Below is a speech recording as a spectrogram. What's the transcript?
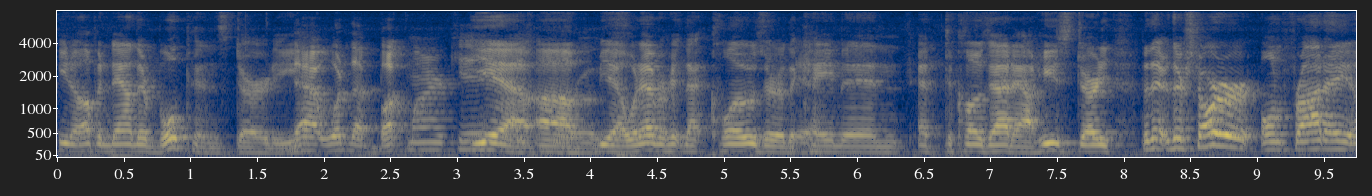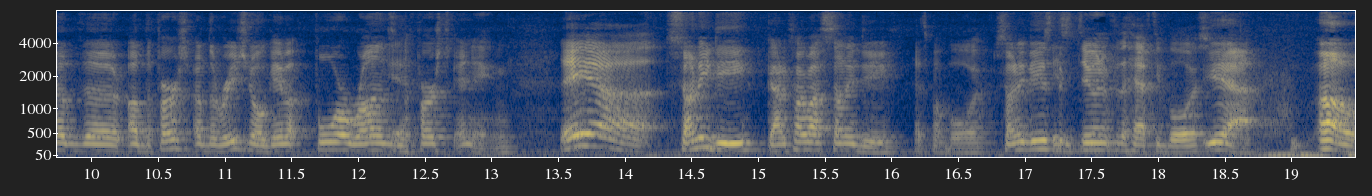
you know, up and down. Their bullpen's dirty. That what that Buckmeyer kid? Yeah, uh, yeah, whatever hit that closer that Yeah. came in at, to close that out. He's dirty, but their, their starter on Friday of the of the first of the regional gave up four runs in the first inning. They uh, Sonny D, got to talk about Sonny D. that's my boy. Sonny D is He's the doing it for the hefty boys. yeah. Oh,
